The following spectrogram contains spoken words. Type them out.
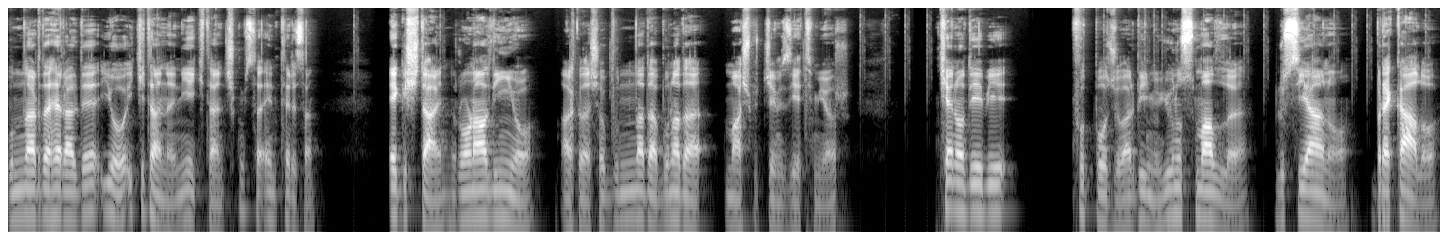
Bunlar da herhalde yo iki tane. Niye iki tane çıkmışsa enteresan. Eggestein, Ronaldinho arkadaşlar. Bununla da buna da maaş bütçemiz yetmiyor. Keno diye bir futbolcu var bilmiyorum. Yunus Mallı, Luciano, Brecalo.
